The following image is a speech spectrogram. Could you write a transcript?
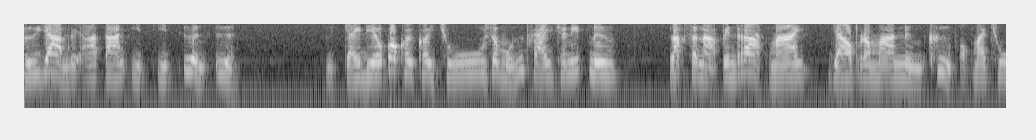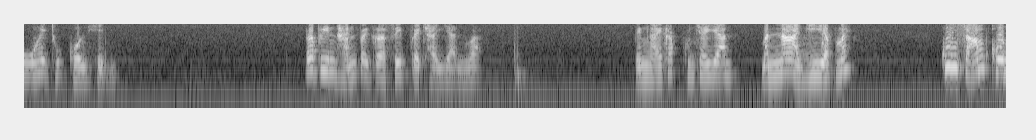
รื้อย่ามด้วยอาการอิดอิดเอื้อนเอื้อนอึดใจเดียวก็ค่อยๆ ชูสมุนไพรชนิดหนึ่งลักษณะเป็นรากไม้ ยาวประมาณหนึ่งคืบออกมาชูให้ทุกคนเห็นระพินหันไปกระซิบกับชัยยันว่า เป็นไงครับคุณชัยยัน มันน่าเหยียบไหม คุณสามคน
